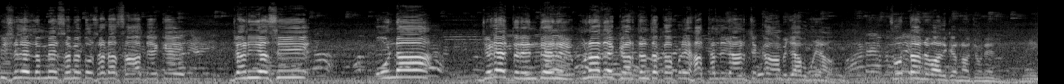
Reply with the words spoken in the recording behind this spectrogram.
ਪਿਛਲੇ ਲੰਮੇ ਸਮੇਂ ਤੋਂ ਸਾਡਾ ਸਾਥ ਦੇ ਕੇ ਜਾਣੀ ਅਸੀਂ ਉਹਨਾਂ ਜਿਹੜੇ ਦਰਿੰਦੇ ਨੇ, ਉਹਨਾਂ ਦੇ ਗਰਦਨ ਤੱਕ ਆਪਣੇ ਹੱਥ ਲਿਜਾਣ ਚ ਕਾਮਯਾਬ ਹੋਇਆ। ਸੋ ਧੰਨਵਾਦ ਕਰਨਾ ਚਾਹੁੰਦੇ ਹਾਂ ਜੀ।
